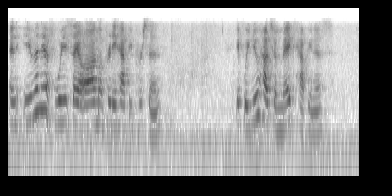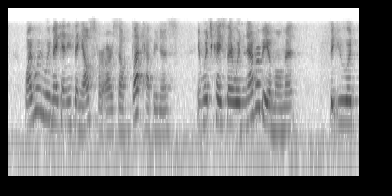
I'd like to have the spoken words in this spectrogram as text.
And even if we say, Oh, I'm a pretty happy person, if we knew how to make happiness, why would we make anything else for ourselves but happiness? In which case, there would never be a moment that you would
